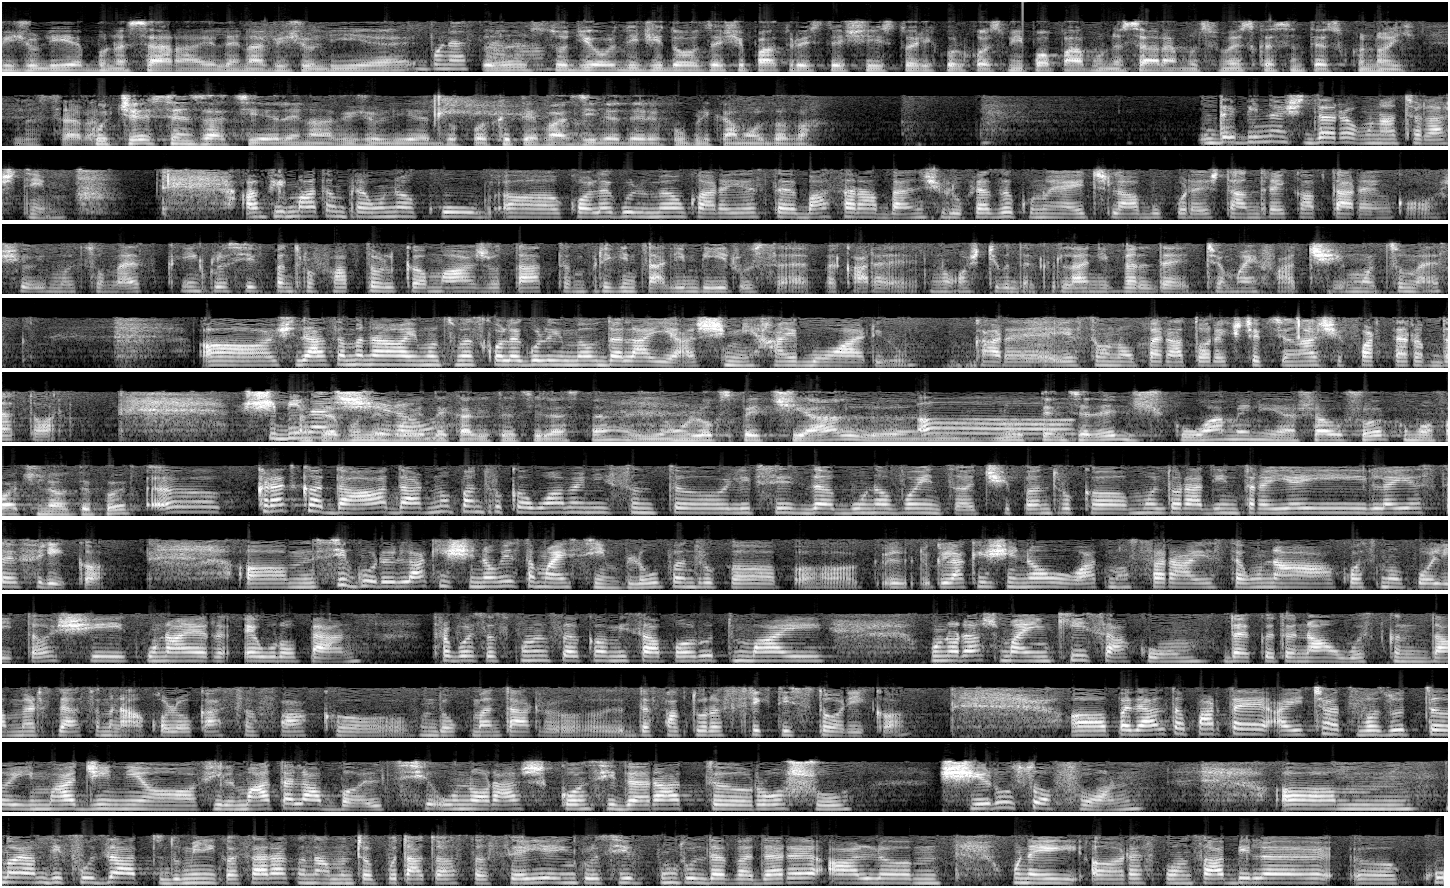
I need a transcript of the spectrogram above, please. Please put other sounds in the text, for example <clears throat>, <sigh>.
Vijulie, bună seara, Elena Vijulie. Bună seara. În studioul Digi24 este și istoricul Cosmin Popa. Bună seara, mulțumesc că sunteți cu noi. Bună seara. Cu ce senzație, Elena Vijulie, după câteva zile de Republica Moldova? De bine și de rău în același timp. Am filmat împreună cu uh, colegul meu care este Basarabean și lucrează cu noi aici la București, Andrei Captarenco și îi mulțumesc, inclusiv pentru faptul că m-a ajutat în privința limbii ruse, pe care nu o știu decât la nivel de ce mai faci și mulțumesc. Uh, și de asemenea îi mulțumesc colegului meu de la Iași, Mihai Boariu, care este un operator excepțional și foarte răbdător. Și bine Ați avut și nevoie rău. de calitățile astea? E un loc special? Uh. Nu te înțelegi cu oamenii așa ușor, cum o faci în alte părți? Uh, Cred că da, dar nu pentru că oamenii sunt uh, lipsiți de bunăvoință, ci pentru că multora dintre ei le este frică. Um, Sigur, la Chișinău este mai simplu, pentru că uh, la Chișinău atmosfera este una cosmopolită și cu un aer european. Trebuie să spun însă că mi s-a părut mai un oraș mai închis acum decât în august, când am mers de asemenea acolo ca să fac uh, un documentar uh, de factură strict istorică. Uh, Pe de altă parte, aici ați văzut uh, imagini uh, filmate la Bălți, un oraș considerat uh, roșu și rusofon. Um, Noi am difuzat duminică seara când am început această serie, inclusiv punctul de vedere al um, unei uh, responsabile uh, cu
